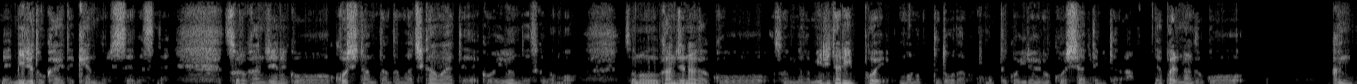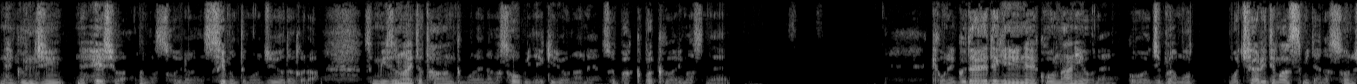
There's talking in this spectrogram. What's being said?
で、ね、見ると変えて剣の姿勢ですね。そういう感じでね、こう、虎視眈々と待ち構えて、こう、いるんですけども、その感じでなんかこう、そういうなんかミリタリーっぽいものってどうだろうと思って、こう、いろいろこう調べてみたら、やっぱりなんかこう、軍、ね、軍人、ね、兵士は、なんかそういうのが、水分ってもの重要だから、そ水の入ったタンクもね、なんか装備できるようなね、そういうバックパックがありますね。結構ね、具体的にね、こう何をね、こう自分は持ち歩いてますみたいな、そういう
